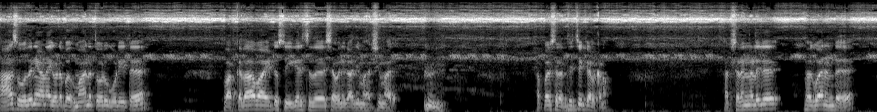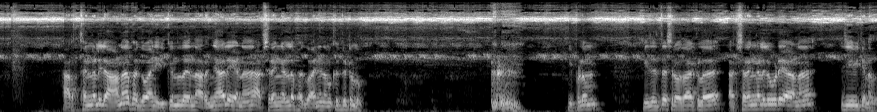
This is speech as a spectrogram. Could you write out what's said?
ആ സൂതനെയാണ് ഇവിടെ ബഹുമാനത്തോട് കൂടിയിട്ട് വക്താവായിട്ട് സ്വീകരിച്ചത് ശൗനകാദി മഹർഷിമാർ അപ്പോൾ ശ്രദ്ധിച്ച് കേൾക്കണം. അക്ഷരങ്ങളിൽ ഭഗവാനുണ്ട്. അർത്ഥങ്ങളിലാണ് ഭഗവാൻ ഇരിക്കുന്നത് എന്ന് അറിഞ്ഞാലാണ് അക്ഷരങ്ങളിലെ ഭഗവാനെ നമുക്ക് കിട്ടുള്ളൂ. ഇപ്പോഴും ഇതിലത്തെ ശ്രോതാക്കൾ അക്ഷരങ്ങളിലൂടെയാണ് ജീവിക്കുന്നത്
